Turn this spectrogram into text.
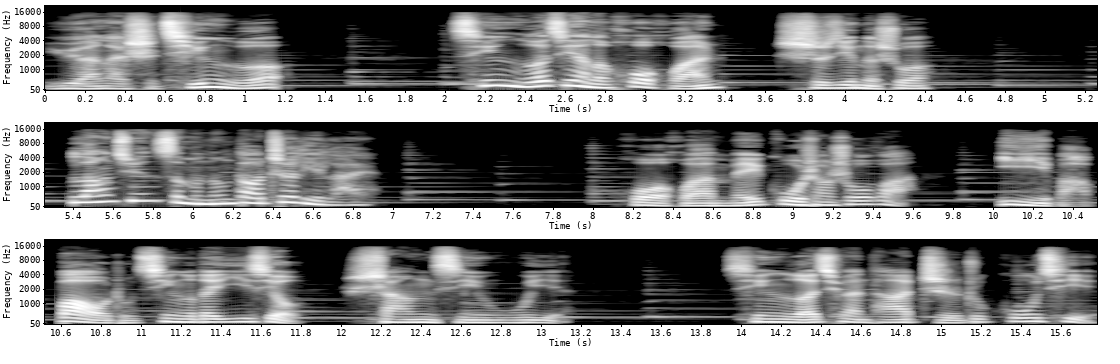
原来是青娥。青娥见了霍桓，吃惊地说：“郎君怎么能到这里来？”霍桓没顾上说话，一把抱住青娥的衣袖，伤心呜咽。青娥劝他止住哭泣，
